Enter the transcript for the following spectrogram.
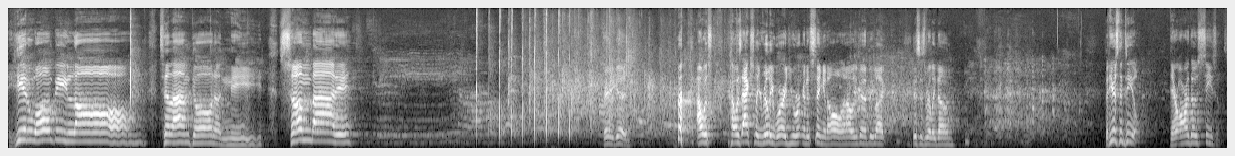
It won't be long till I'm gonna need somebody. Very good. I was, I was actually really worried you weren't to sing at all, and I was to be like, this is really dumb. But here's the deal there are those seasons,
